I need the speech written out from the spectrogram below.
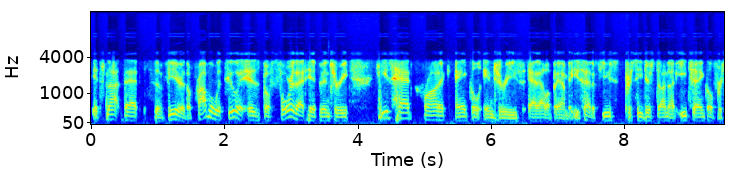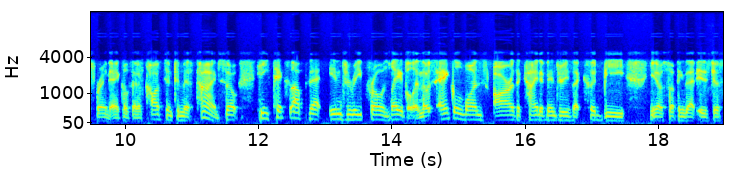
It's not that severe. The problem with Tua is before that hip injury, he's had chronic ankle injuries at Alabama. He's had a few procedures done on each ankle for sprained ankles that have caused him to miss time. So he picks up that injury-prone label, and those ankle ones are the kind of injuries that could be, you know, something that is just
